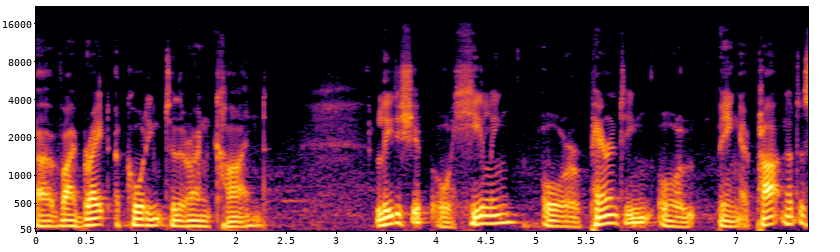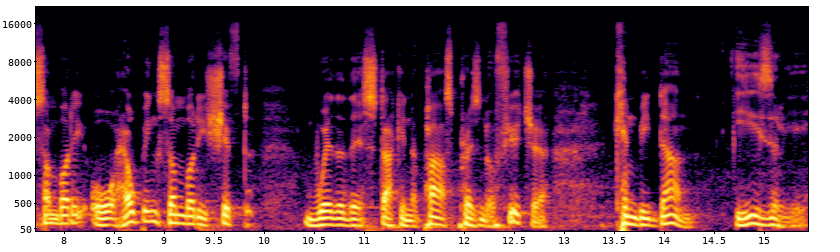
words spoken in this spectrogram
uh, vibrate according to their own kind. Leadership or healing or parenting or being a partner to somebody or helping somebody shift, whether they're stuck in the past, present, or future, can be done easily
